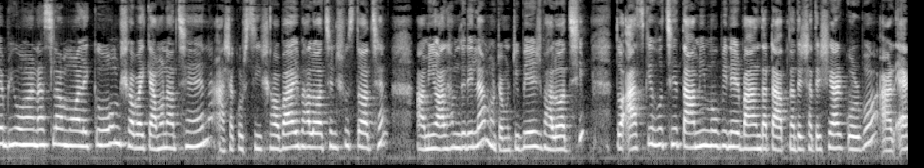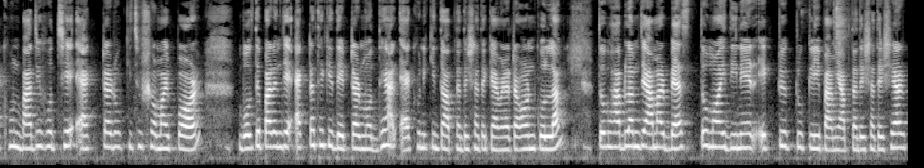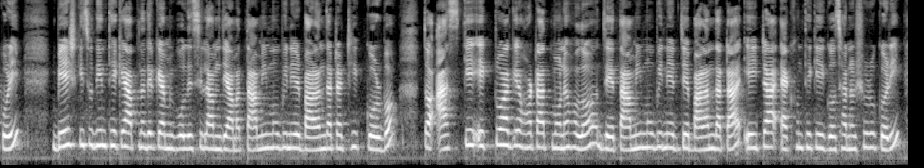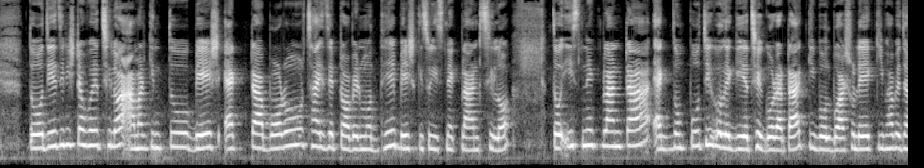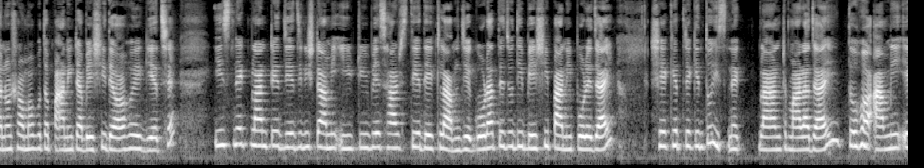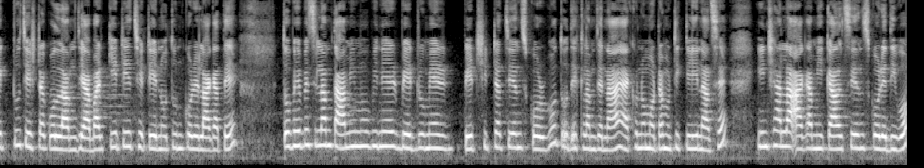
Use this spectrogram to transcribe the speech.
Hello everyone আসসালামু আলাইকুম সবাই কেমন আছেন? আশা করছি সবাই ভালো আছেন, সুস্থ আছেন। আমিও আলহামদুলিল্লাহ মোটামুটি বেশ ভালো আছি। তো আজকে হচ্ছে তামি মুবিনের বারান্দাটা আপনাদের সাথে শেয়ার করব। আর এখন বাজে হচ্ছে একটারও কিছু সময় পর। বলতে পারেন যে একটা থেকে দেড়টার মধ্যে। আর এখনই কিন্তু আপনাদের সাথে ক্যামেরাটা অন করলাম। তো ভাবলাম যে আমার ব্যস্তময় দিনের একটু একটু ক্লিপ আমি আপনাদের সাথে শেয়ার করি। বেশ কিছুদিন থেকে আপনাদেরকে আমি বলেছিলাম যে আমার তামি মুবিনের বারান্দাটা ঠিক করব। তো আজকে একটু আগে হঠাৎ মনে হলো যে তামি মুবিনের যে বারান্দাটা, এইটা এখন থেকেই গোছানো শুরু করি। তো যে জিনিসটা হয়েছিল, আমার কিন্তু বেশ একটা বড় সাইজের টবের মধ্যে বেশ কিছু স্নেক প্লান্ট ছিল। তো স্নেক প্লান্টটা একদম পচি গলে গিয়েছে গোড়াটা, কি বলব? আসলে কীভাবে যেন সম্ভবত পানিটা বেশি দেওয়া হয়ে গিয়েছে। স্নেক প্লান্টে যে জিনিসটা আমি ইউটিউবে সার্চ দিয়ে দেখলাম যে গোড়াতে যদি বেশি পানি পড়ে যায়, সেক্ষেত্রে কিন্তু স্নেক প্লান্ট মারা যায়। তো আমি একটু চেষ্টা করলাম যে আবার কেটে ছেটে নতুন করে লাগাতে। তো ভেবেছিলাম তামিম মুবিনের বেডরুমের বেডশিটটা চেঞ্জ করব। তো দেখলাম যে না এখনও মোটামুটি ক্লিন আছে। ইনশাল্লাহ আগামীকাল চেঞ্জ করে দিব।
